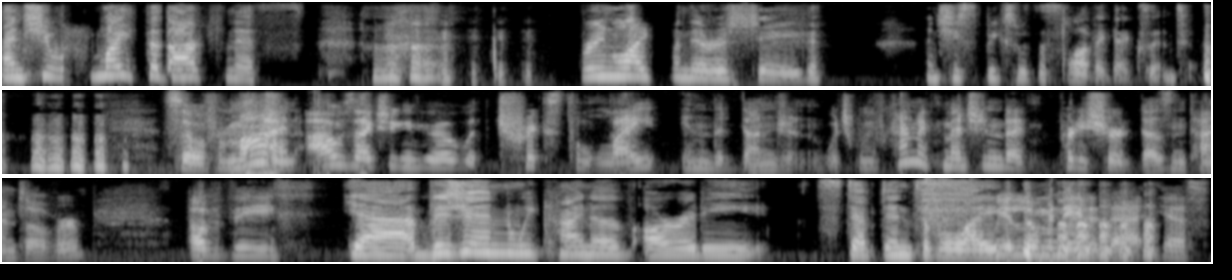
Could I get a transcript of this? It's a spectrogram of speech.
and she will smite the darkness. Bring light when there is shade. And she speaks with a Slavic accent. So for mine, I was actually going to go with tricks to light in the dungeon, which we've kind of mentioned, I'm pretty sure, a dozen times over. Of the, Yeah, vision, we kind of already stepped into the light. we illuminated that, yes.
